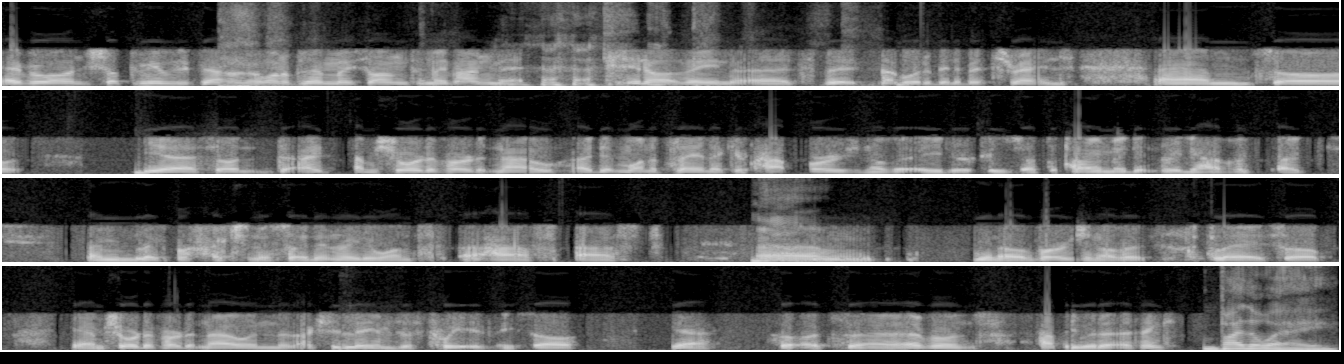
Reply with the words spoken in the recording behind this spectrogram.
everyone shut the music down, I want to play my song to my bandmate. you know what I mean? Uh, it's a bit, that would have been a bit strange. Um, so, yeah, so I, I'm sure they've heard it now. I didn't want to play like a crap version of it either, because at the time I didn't really have a, a I'm like a perfectionist, so I didn't really want a half-assed, um, you know, version of it to play. So yeah, I'm sure they've heard it now, and actually Liam just tweeted me. So yeah, so it's uh, everyone's happy with it, I think. By the way,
